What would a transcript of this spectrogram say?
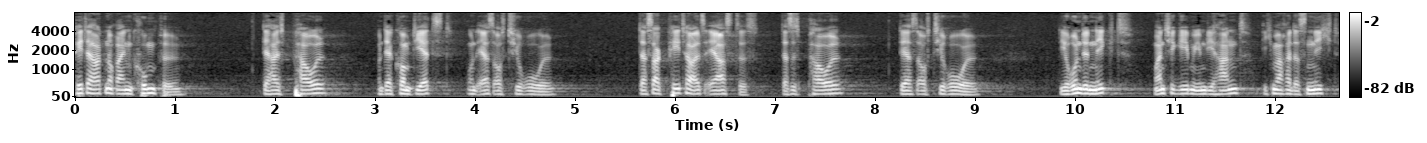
Peter hat noch einen Kumpel, der heißt Paul und der kommt jetzt und er ist aus Tirol. Das sagt Peter als erstes. Das ist Paul, der ist aus Tirol. Die Runde nickt, manche geben ihm die Hand, ich mache das nicht.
